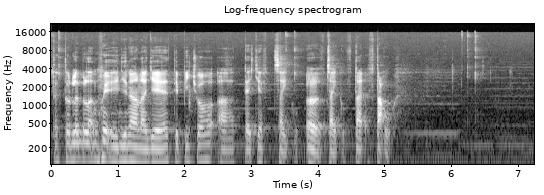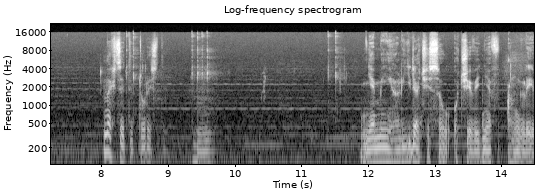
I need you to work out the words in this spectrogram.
tak tohle byla moje jediná naděje, ty píčo, a teď je v cajku, uh, v cajku, v, ta, v tahu. Nechci ty turisty. Hmm. Němí hlídači jsou očividně v Anglii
